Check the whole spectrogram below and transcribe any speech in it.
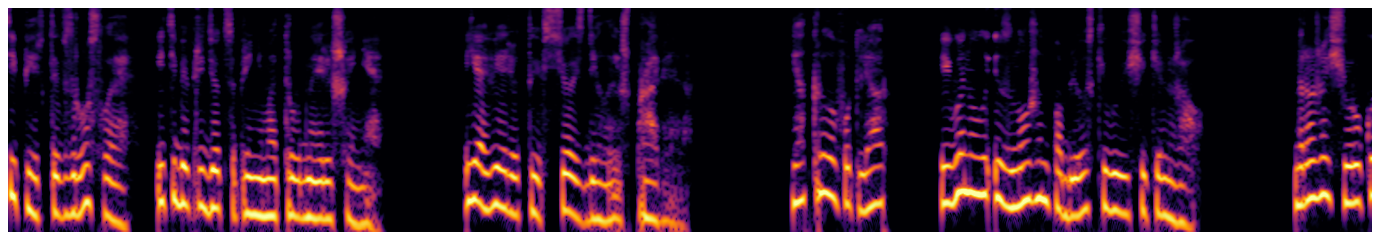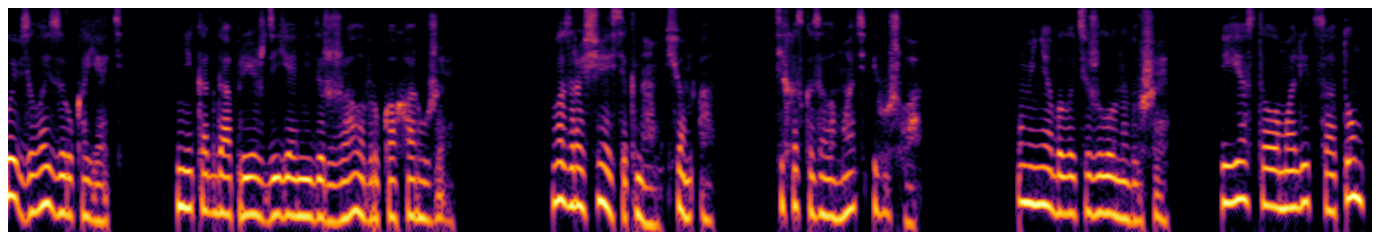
Теперь ты взрослая, и тебе придется принимать трудные решения. Я верю, ты все сделаешь правильно. Я открыла футляр и вынула из ножен поблескивающий кинжал. Дрожащей рукой взялась за рукоять. Никогда прежде я не держала в руках оружие. «Возвращайся к нам, Хён-А», — тихо сказала мать и ушла. У меня было тяжело на душе, и я стала молиться о том,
